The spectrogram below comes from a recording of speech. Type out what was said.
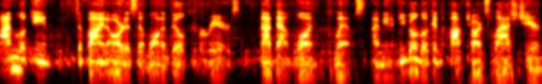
I'm looking to find artists that want to build careers, not that one glimpse. I mean, if you go look at the pop charts last year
